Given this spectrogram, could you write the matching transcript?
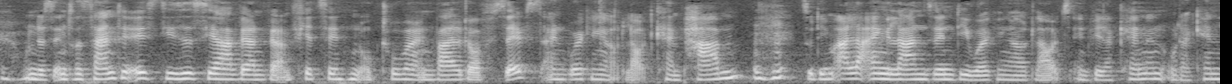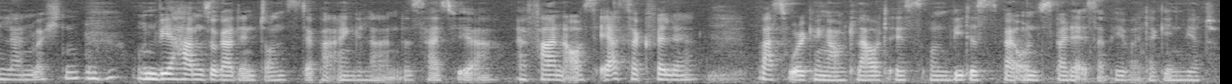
Mhm. Und das Interessante ist, dieses Jahr werden wir am 14. Oktober in Waldorf selbst ein Working Out Loud Camp haben, mhm. zu dem alle eingeladen sind, die Working Out Loud entweder kennen oder kennenlernen möchten. Mhm. Und wir haben sogar den John Stepper eingeladen. Das heißt, wir erfahren aus erster Quelle, was Working Out Loud ist und wie das bei uns bei der SAP weitergehen wird.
